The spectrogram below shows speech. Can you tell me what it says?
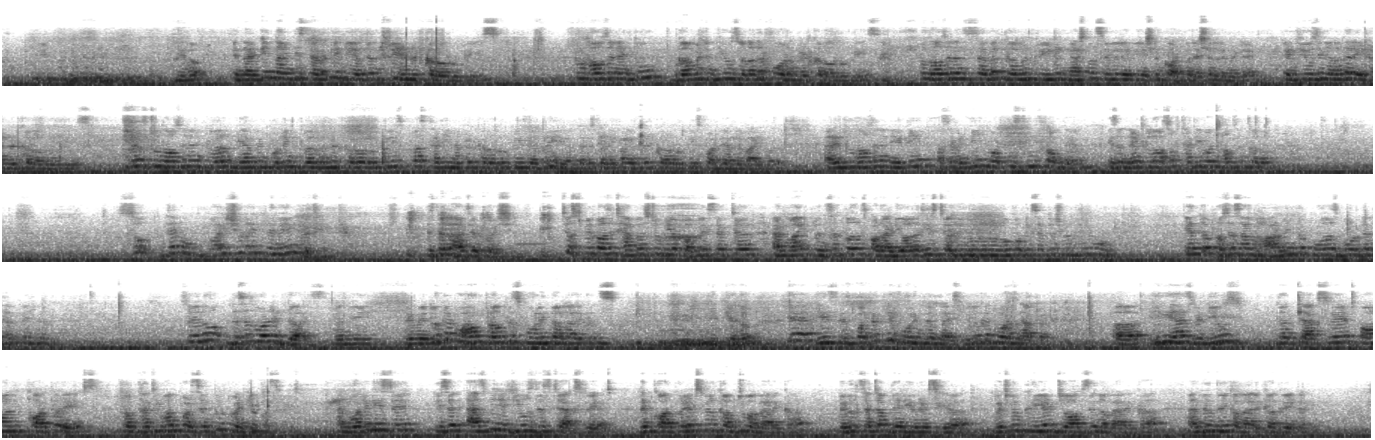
you know, in 1997 we gave them 300 crore rupees. 2002, government infused another 400 crore rupees. 2007, government created National Civil Aviation Corporation Limited, infusing another 800 crore rupees. Since 2012, we have been putting 1200 crore rupees plus 1300 crore rupees every year. That is 2500 crore rupees for their revival. And in 2018 or 17, what we see from them is a net loss of 31,000 crore. So then why should I remain with it? Is the larger question. Just because it happens to be a public sector and my principles or ideologies tell me no, no, no, no, public sector should be removed. In the process, I'm harming the poor more than helping them. So you know, this is what it does when we remain. Look at how Trump is fooling the Americans. you know, yeah, he's, he's perfectly fooling them nicely. Look at what has happened. Uh, he has reduced the tax rate on corporates from 31% to 20%. And what did he say? He said, as we reduce this tax rate, then corporates will come to America, they will set up their units here, which will create jobs in America, and will make America great again.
